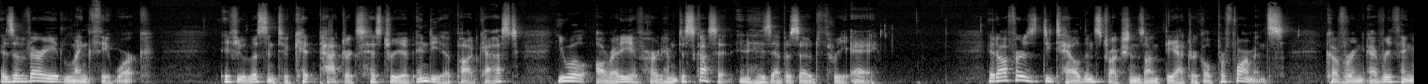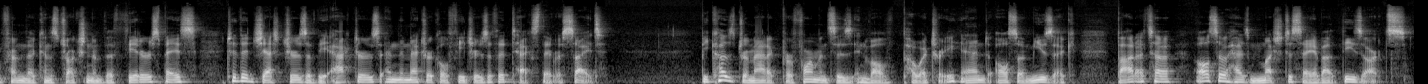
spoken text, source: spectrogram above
is a very lengthy work. If you listen to Kit Patrick's History of India podcast, you will already have heard him discuss it in his episode 3a. It offers detailed instructions on theatrical performance, covering everything from the construction of the theater space to the gestures of the actors and the metrical features of the text they recite. Because dramatic performances involve poetry and also music, Bharata also has much to say about these arts.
